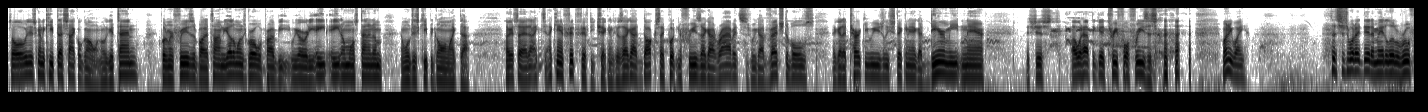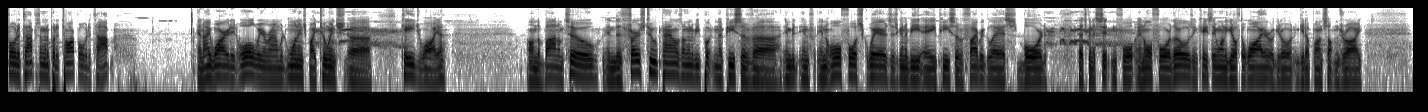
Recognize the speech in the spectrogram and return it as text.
So we're just going to keep that cycle going. We'll get 10 put them in the freezer. By the time the other ones grow we'll probably be we already ate eight almost 10 of them and we'll just keep it going like that. Like I said, I, I can't fit 50 chickens because I got ducks I put in the freezer, I got rabbits, we got vegetables, I got a turkey we usually stick in there, I got deer meat in there. It's just, I would have to get three, four freezers. but anyway, this is what I did. I made a little roof over the top so I'm going to put a tarp over the top. And I wired it all the way around with one inch by two inch uh, cage wire on the bottom too in the first two panels I'm going to be putting a piece of uh, in, in, in all four squares there's going to be a piece of fiberglass board that's going to sit in four in all four of those in case they want to get off the wire or get on get up on something dry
